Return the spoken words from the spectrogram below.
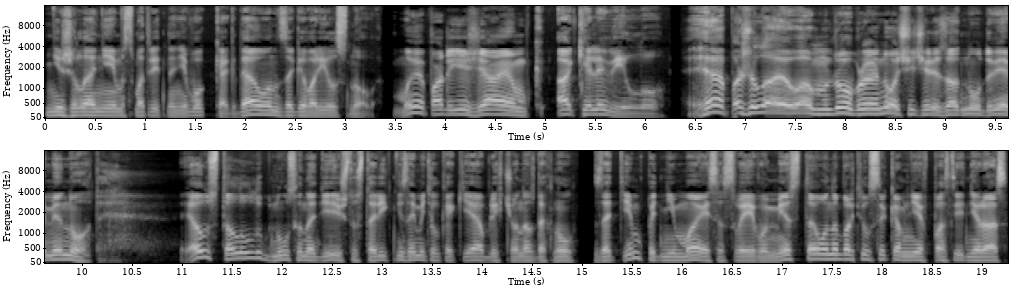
нежеланием смотреть на него, когда он заговорил снова. «Мы подъезжаем к Акелевиллу. Я пожелаю вам доброй ночи через одну-две минуты». Я устало улыбнулся, надеясь, что старик не заметил, как я облегченно вздохнул. Затем, поднимаясь со своего места, он обратился ко мне в последний раз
